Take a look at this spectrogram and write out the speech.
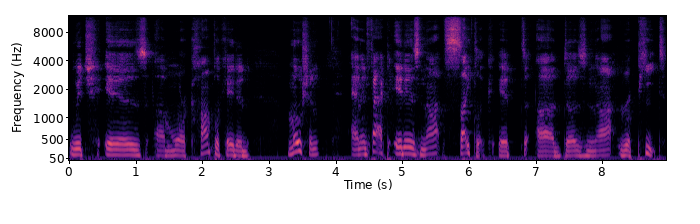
which is a more complicated motion, and in fact, it is not cyclic. It uh, does not repeat.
